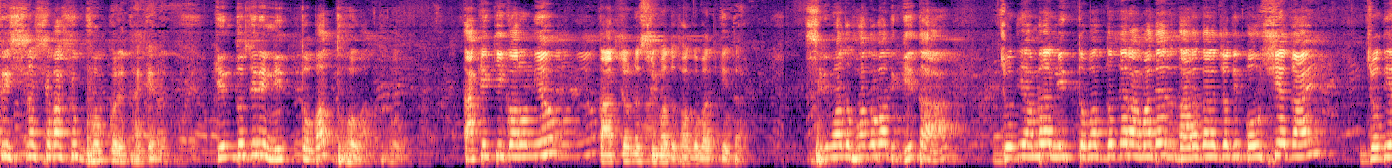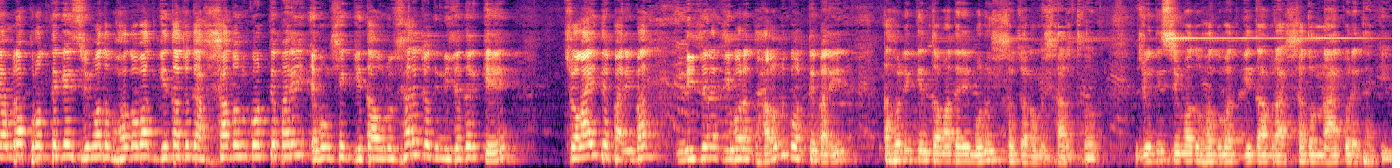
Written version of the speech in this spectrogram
কৃষ্ণ সেবা সুখ ভোগ করে থাকেন। কিন্তু যিনি নিত্যবদ্ধ তাকে কি করণীয়? তার জন্য শ্রীমদ ভগবত গীতা। শ্রীমদ ভগবত গীতা, যদি আমরা নিত্যবদ্ধ আমাদের দ্বারা দ্বারা যদি পৌঁছিয়ে যায়, যদি আমরা প্রত্যেকে শ্রীমদ ভগবত গীতা যদি আস্বাদন করতে পারি এবং সেই গীতা অনুসারে যদি নিজেদেরকে চলাইতে পারি বা নিজেরা জীবনে ধারণ করতে পারি তাহলে কিন্তু আমাদের এই মনুষ্য জন্ম সার্থক। যদি শ্রীমদ ভগবত গীতা আমরা আস্বাদন না করে থাকি,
